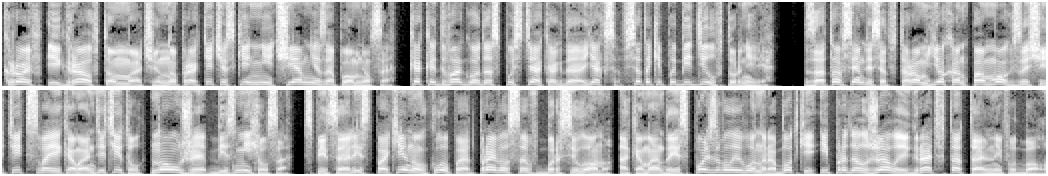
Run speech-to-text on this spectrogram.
Кройф играл в том матче, но практически ничем не запомнился, как и два года спустя, когда Аякс все-таки победил в турнире. Зато в 72-м Йохан помог защитить своей команде титул, но уже без Михелса. Специалист покинул клуб и отправился в Барселону, а команда использовала его наработки и продолжала играть в тотальный футбол.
